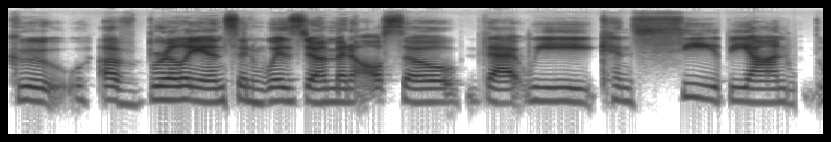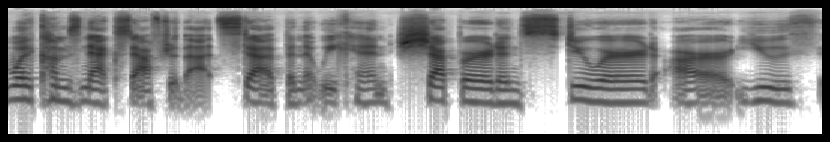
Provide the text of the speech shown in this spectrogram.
goo of brilliance and wisdom, and also that we can see beyond what comes next after that step, and that we can shepherd and steward our youth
